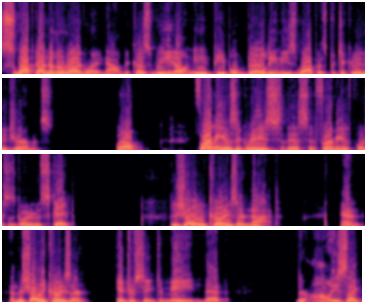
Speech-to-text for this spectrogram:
swept under the rug right now because we don't need people building these weapons, particularly the Germans. Well, Fermi agrees to this, and Fermi, of course, is going to escape. The Joliot-Curies are not. And, and the Joliot-Curies are interesting to me that they're always like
